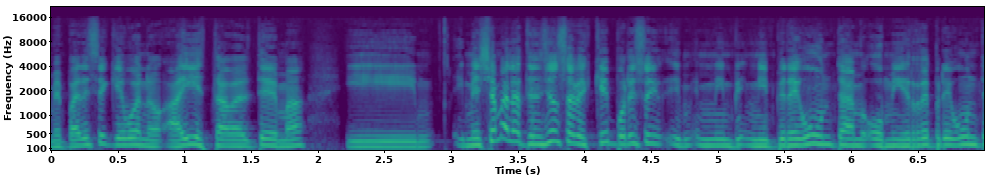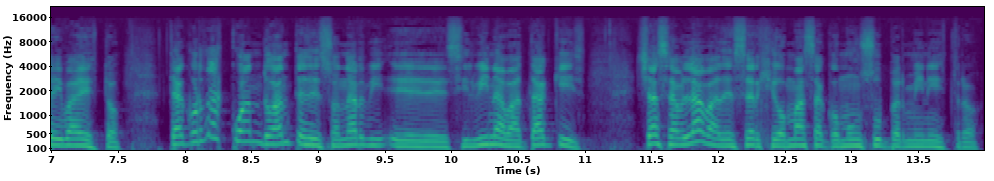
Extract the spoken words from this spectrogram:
me parece que, bueno, ahí estaba el tema y, me llama la atención, ¿sabes qué? Por eso mi, pregunta o mi repregunta iba a esto. ¿Te acordás cuando antes de sonar eh, Silvina Batakis ya se hablaba de Sergio Massa como un superministro?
